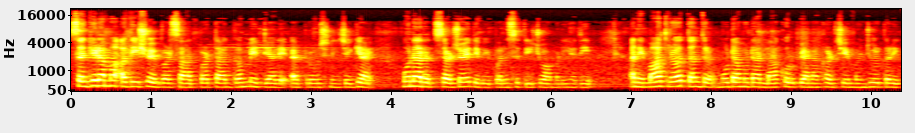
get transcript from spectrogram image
સંખેડામાં અતિશય વરસાદ પડતા ગમે ત્યારે એપ્રોચની જગ્યાએ હોનારત સર્જાય તેવી પરિસ્થિતિ જોવા મળી હતી. અને માત્ર તંત્ર મોટા મોટા લાખો રૂપિયાના ખર્ચે મંજૂર કરી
